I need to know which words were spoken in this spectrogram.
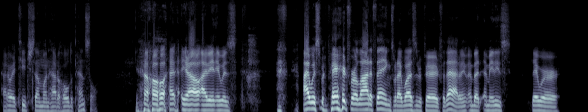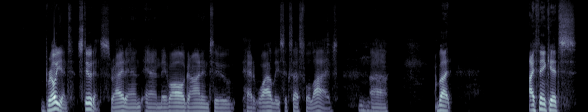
how do I teach someone how to hold a pencil? You know, I, you know, I mean, it was. I was prepared for a lot of things, but I wasn't prepared for that. I mean, but I mean, these they were brilliant students, right? And and they've all gone into had wildly successful lives. Mm-hmm. Uh, but I think it's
